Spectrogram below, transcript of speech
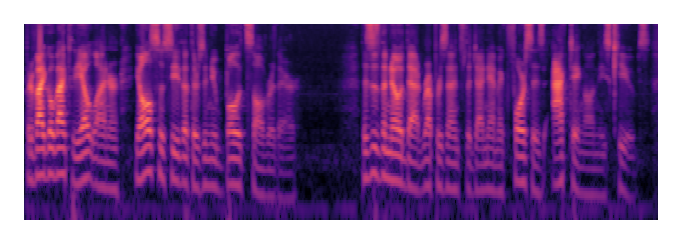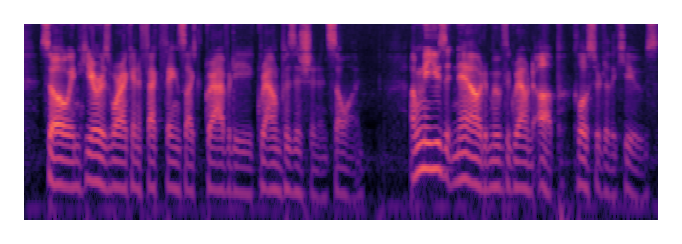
But if I go back to the outliner, you'll also see that there's a new bullet solver there. This is the node that represents the dynamic forces acting on these cubes. So in here is where I can affect things like gravity, ground position, and so on. I'm going to use it now to move the ground up closer to the cubes.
